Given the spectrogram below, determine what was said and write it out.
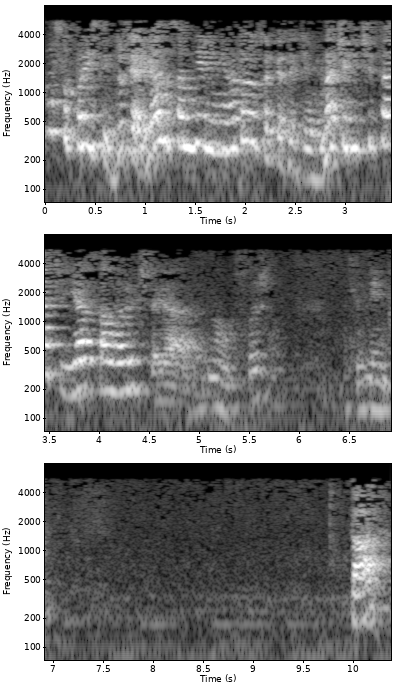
Ну, чтобы прояснить. Друзья, я на самом деле не готовился к этой теме. Начали читать, и я стал говорить, что я ну, слышал от людей. Так,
